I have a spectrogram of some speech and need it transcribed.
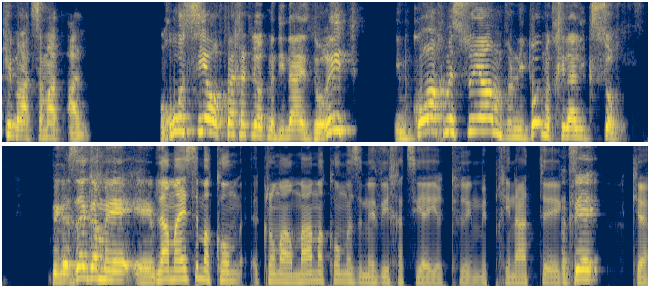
כמעצמת על. רוסיה הופכת להיות מדינה אזורית עם כוח מסוים ומפה היא מתחילה לגסות. בגלל זה גם... אה, אה, למה איזה מקום, כלומר מה המקום הזה מביא חצי העיר קרים מבחינת... אה, חצי... כן.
